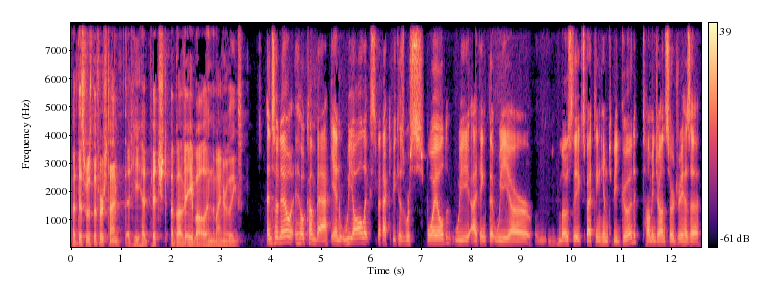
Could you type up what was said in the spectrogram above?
But this was the first time that he had pitched above A ball in the minor leagues. And so now he'll come back, and we all expect because we're spoiled. We I think that we are mostly expecting him to be good. Tommy John surgery has a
